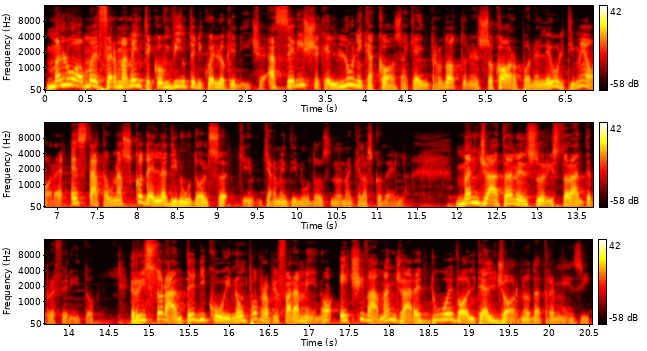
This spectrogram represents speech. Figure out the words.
Ma l'uomo è fermamente convinto di quello che dice. Asserisce che l'unica cosa che ha introdotto nel suo corpo nelle ultime ore è stata una scodella di noodles, chi- chiaramente i noodles, non anche la scodella, mangiata nel suo ristorante preferito. Ristorante di cui non può proprio fare a meno e ci va a mangiare due volte al giorno da tre mesi.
